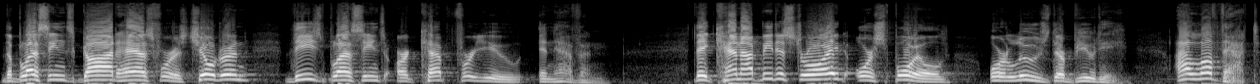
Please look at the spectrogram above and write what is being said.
the blessings God has for his children. These blessings are kept for you in heaven. They cannot be destroyed or spoiled or lose their beauty. I love that.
